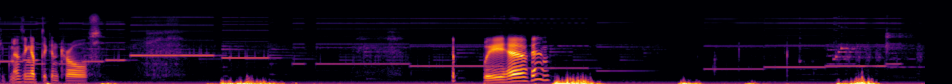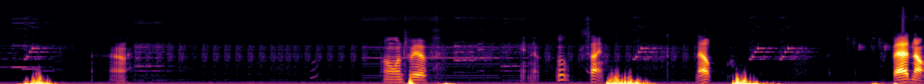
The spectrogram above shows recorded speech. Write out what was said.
keep messing up the controls. Yep, we have him. Nope. Bad no.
